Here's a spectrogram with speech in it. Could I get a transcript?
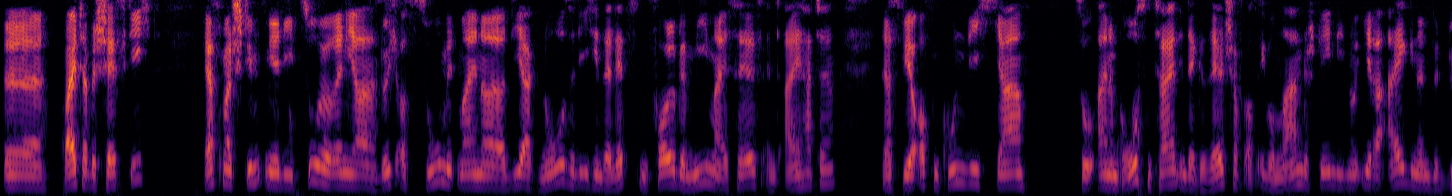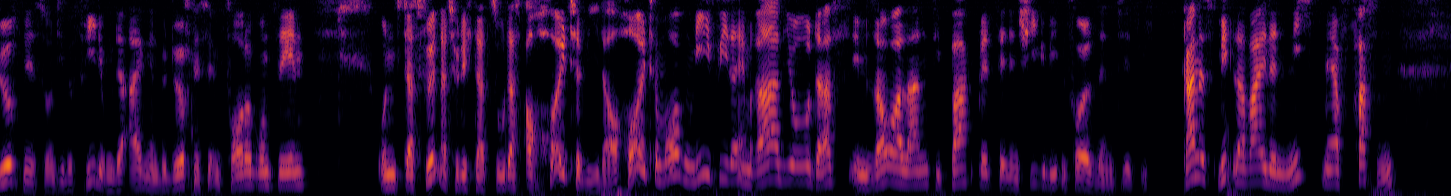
äh, weiter beschäftigt. Erstmal stimmt mir die Zuhörerin ja durchaus zu mit meiner Diagnose, die ich in der letzten Folge Me, Myself and I hatte, dass wir offenkundig ja zu einem großen Teil in der Gesellschaft aus Egomanen bestehen, die nur ihre eigenen Bedürfnisse und die Befriedigung der eigenen Bedürfnisse im Vordergrund sehen. Und das führt natürlich dazu, dass auch heute wieder, auch heute Morgen lief wieder im Radio, dass im Sauerland die Parkplätze in den Skigebieten voll sind. Ich kann es mittlerweile nicht mehr fassen,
